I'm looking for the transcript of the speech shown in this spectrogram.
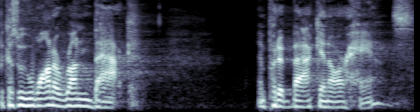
Because we want to run back and put it back in our hands.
